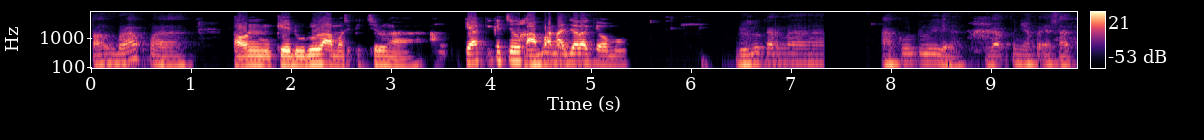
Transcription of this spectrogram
Tahun berapa? Tahun kayak dulu lah, masih kecil lah. Kayak kecil kapan aja lah kayak ngomong. Dulu karena aku dulu ya nggak punya PS1.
